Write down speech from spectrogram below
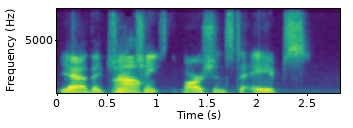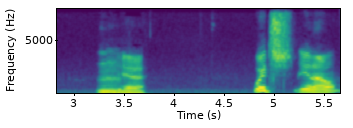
Yeah. They ch- Wow. changed the Martians to apes. Mm. Yeah. Which you know,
